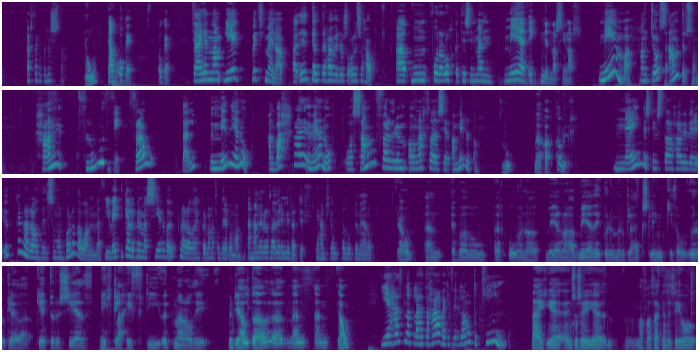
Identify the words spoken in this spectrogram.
ertu ekki að hlusta? Jú, Já, ok, ok. Það er hérna, ég vill meina að yðgjaldi hafi verið orðið svo hátt að hún fór að lokka til sín menn með eignirnar sínar. Nema hann George Anderson, hann flúði frá Bell um miðja nótt. Hann vaknaði um miðja nótt og var samfærður um að hún ætlaði sér að myrða hann. nú, með hakkavél. Nei, mér skilst það hafi verið ugnaráðið sem hún horfði á hann með. Ég veit ekki alveg hvernig maður sér það ugnaráðið einhverjum hann alltaf drepa mann, en hann hefur alltaf verið mjög hrættur því hann hljóp hann út um meðan út. Já, en ef að þú ert búin að vera með einhverjum öruglega x lengi þá öruglega getur þú séð mikla hift í augnaráði myndi ég halda það, en, en já, Ég held nefnilega að þetta hafa ekkert verið langu tím. nei, ég, eins og segi, ég er náttúrulega þekkjandi því og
